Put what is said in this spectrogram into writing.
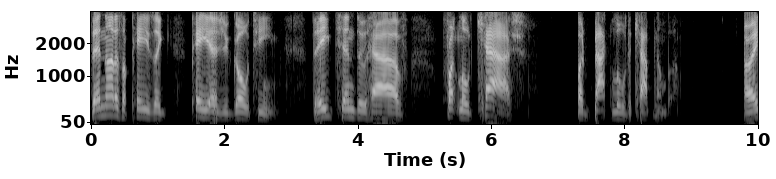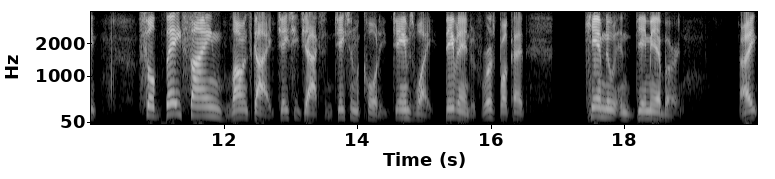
They're not as a pay as a pay as you go team. They tend to have front load cash, but back load the cap number. All right? So they signed Lawrence Guy, J.C. Jackson, Jason McCourty, James White, David Andrews, Russ Burkhead, Cam Newton, and Damiere Byrd. All right?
